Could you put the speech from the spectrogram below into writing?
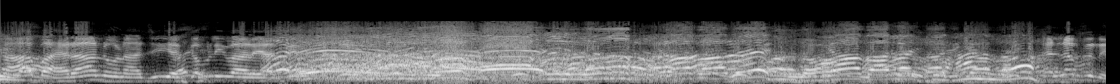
صاحب حیران ہونا جی کملی والے کیا بات ہے؟ سبحان اللہ۔ لفظ نے۔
